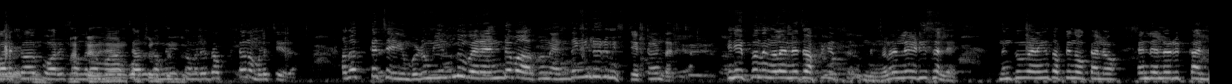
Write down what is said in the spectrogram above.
വടക്കാർ ക്വാറി സമരം ആച്ചാർ കമ്മ്യൂണിസ്റ്റ് സമരം ഇതൊക്കെ നമ്മൾ ചെയ്ത. അതൊക്കെ ചെയ്യുമ്പോഴും ഇന്ന് വരെ എന്റെ ഭാഗത്തുനിന്ന് എന്തെങ്കിലും ഒരു മിസ്റ്റേക്ക് ഉണ്ട്. ഇനിയിപ്പോ നിങ്ങൾ എന്നെ തപ്പി നിങ്ങൾ ലേഡീസ് അല്ലേ? നിങ്ങൾക്ക് വേണമെങ്കിൽ തപ്പി നോക്കാലോ. എന്റെ ഒരു കല്ല്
